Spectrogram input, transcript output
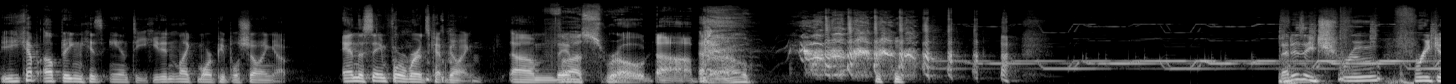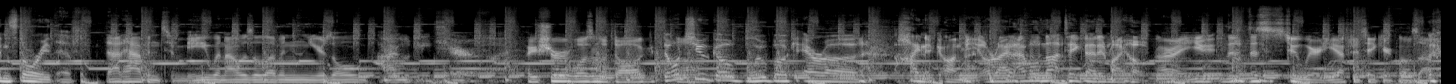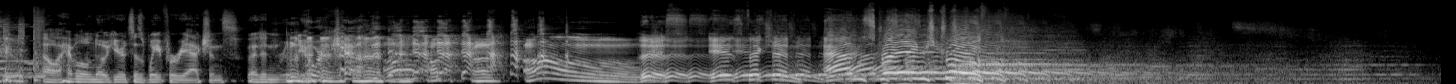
He kept upping his ante. He didn't like more people showing up. And the same four words kept going. Um, they Fuss road, ah, bro. That is a true freaking story. if that happened to me when I was 11 years old, I would be terrified. Are you sure it wasn't a dog? Don't you go Blue Book era Hynek on me, all right? I will not take that in my home. All right, you. This, this is too weird. You have to take your clothes off. Oh, I have a little note here. It says wait for reactions. That didn't really work out. Oh, oh, oh, oh, This is fiction and strange truth.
